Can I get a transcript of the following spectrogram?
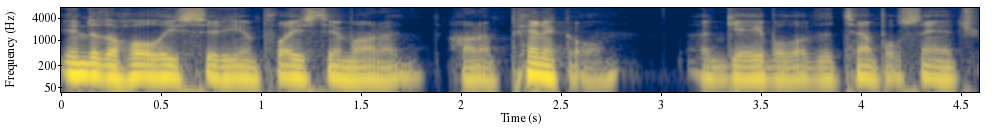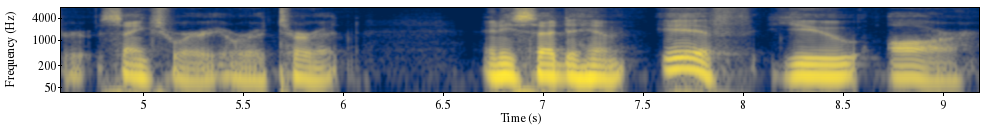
into the holy city and placed him on a on a pinnacle, a gable of the temple sanctuary, sanctuary or a turret. And he said to him, If you are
